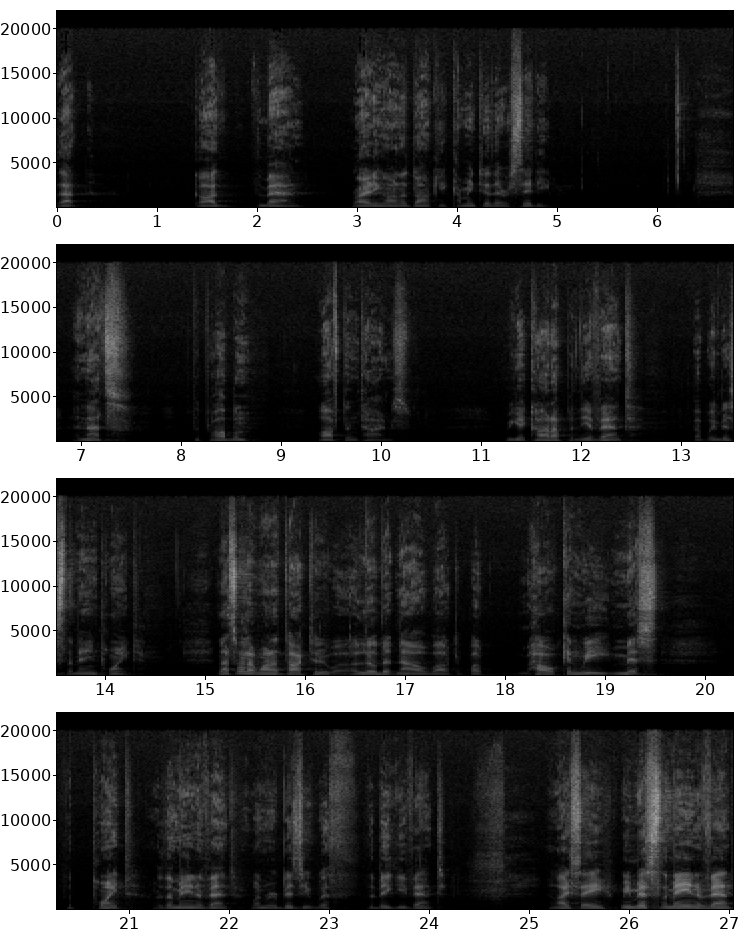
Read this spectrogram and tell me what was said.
that God the man riding on a donkey coming to their city. And that's the problem oftentimes. We get caught up in the event, but we miss the main point. And that's what I want to talk to uh, a little bit now about, about how can we miss the point or the main event when we're busy with the big event. And I say we miss the main event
